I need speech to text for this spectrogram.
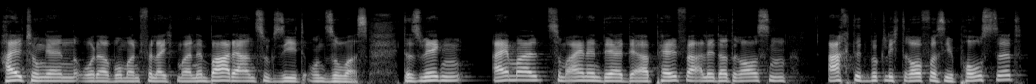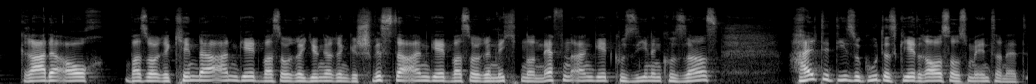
Haltungen oder wo man vielleicht mal einen Badeanzug sieht und sowas. Deswegen einmal zum einen der, der Appell für alle da draußen, achtet wirklich drauf, was ihr postet, gerade auch was eure Kinder angeht, was eure jüngeren Geschwister angeht, was eure Nichten und Neffen angeht, Cousinen, Cousins haltet die so gut es geht raus aus dem Internet.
